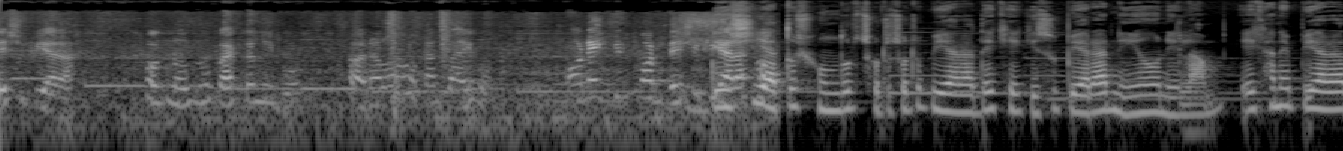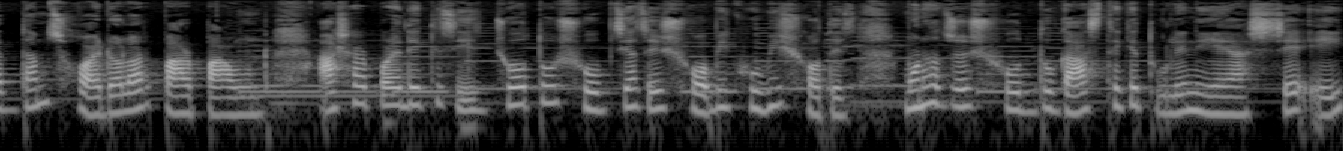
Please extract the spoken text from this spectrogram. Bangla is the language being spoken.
দেশি পেয়ারা। হোক নোটবুক একটা নিব। ছয় ডলার হোক আর যাই হোক। দেশি এত সুন্দর ছোট ছোট পেয়ারা দেখে কিছু পেয়ারা নিয়েও নিলাম। এখানে পেয়ারার দাম ছয় ডলার পার পাউন্ড। আসার পরে দেখতেছি যত সবজি আছে সবই খুবই সতেজ। মনে হচ্ছে সদ্য গাছ থেকে তুলে নিয়ে আসছে এই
